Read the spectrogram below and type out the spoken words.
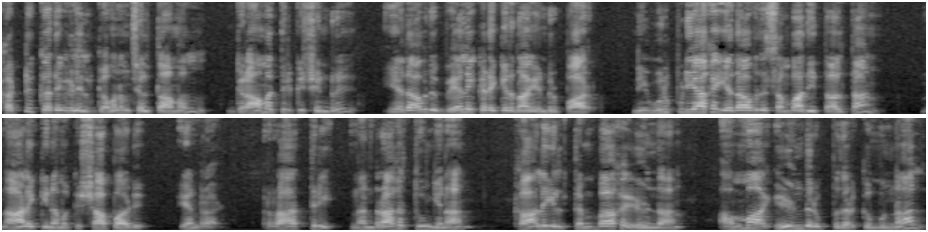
கட்டுக்கதைகளில் கவனம் செலுத்தாமல் கிராமத்திற்கு சென்று ஏதாவது வேலை கிடைக்கிறதா என்று பார். நீ உருப்படியாக ஏதாவது சம்பாதித்தால்தான் நாளைக்கு நமக்கு சாப்பாடு என்றாள். ராத்திரி நன்றாக தூங்கினான் காலையில் தெம்பாக எழுந்தான். அம்மா எழுந்திருப்பதற்கு முன்னால்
